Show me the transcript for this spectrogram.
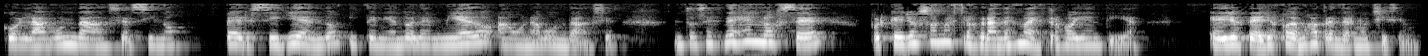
con la abundancia, sino persiguiendo y teniéndole miedo a una abundancia. Entonces déjenlo ser porque ellos son nuestros grandes maestros hoy en día. Ellos de ellos podemos aprender muchísimo.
